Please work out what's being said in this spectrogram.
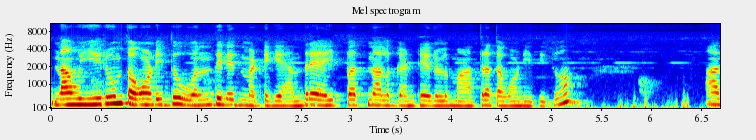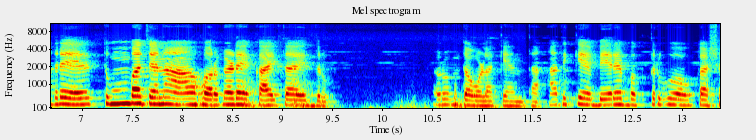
ನಾವು ಈ ರೂಮ್ ತೊಗೊಂಡಿದ್ದು ಒಂದು ದಿನದ ಮಟ್ಟಿಗೆ, ಅಂದರೆ ಇಪ್ಪತ್ನಾಲ್ಕು ಗಂಟೆಗಳು ಮಾತ್ರ ತೊಗೊಂಡಿದ್ದಿದ್ದು ಆದರೆ ತುಂಬ ಜನ ಹೊರಗಡೆ ಕಾಯ್ತಾ ಇದ್ದರು ರೂಮ್ ತಗೊಳ್ಳೋಕ್ಕೆ ಅಂತ. ಅದಕ್ಕೆ ಬೇರೆ ಭಕ್ತರಿಗೂ ಅವಕಾಶ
